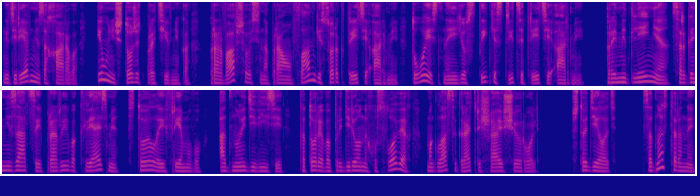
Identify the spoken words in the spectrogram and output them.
к деревне Захарова и уничтожить противника, прорвавшегося на правом фланге 43-й армии, то есть на ее стыке с 33-й армией. Промедление с организацией прорыва к Вязьме стоило Ефремову одной дивизии, которая в определенных условиях могла сыграть решающую роль. Что делать? С одной стороны,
